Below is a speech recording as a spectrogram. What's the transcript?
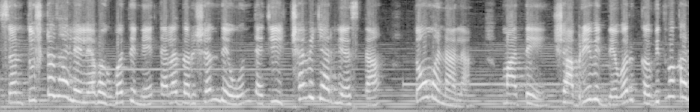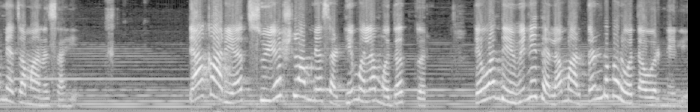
संतुष्ट झालेल्या भगवतीने त्याला दर्शन देऊन त्याची इच्छा विचारली असता तो म्हणाला माते शाबरी विद्येवर कवित्व करण्याचा मानस आहे. त्या कार्यात सुयश लाभण्यासाठी मला मदत कर. तेव्हा देवीने त्याला मार्तंड पर्वतावर नेले.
